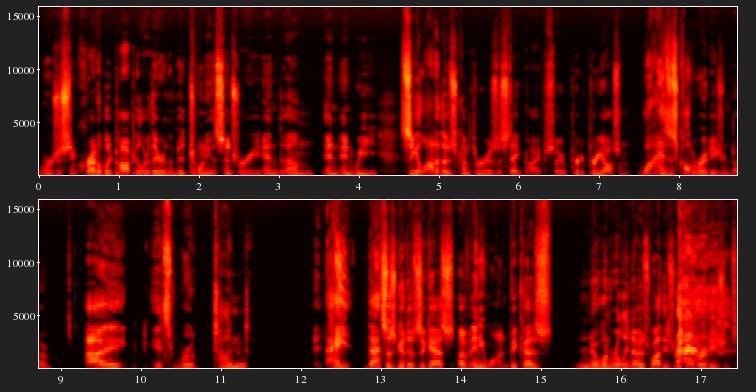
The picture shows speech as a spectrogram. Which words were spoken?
were just incredibly popular there in the mid 20th century, and um, and and we see a lot of those come through as a state pipe. So pretty pretty awesome. Why is this called a Rhodesian, Beau? I it's rotund. Hey, that's as good as a guess of anyone because no one really knows why these are called Rhodesians.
